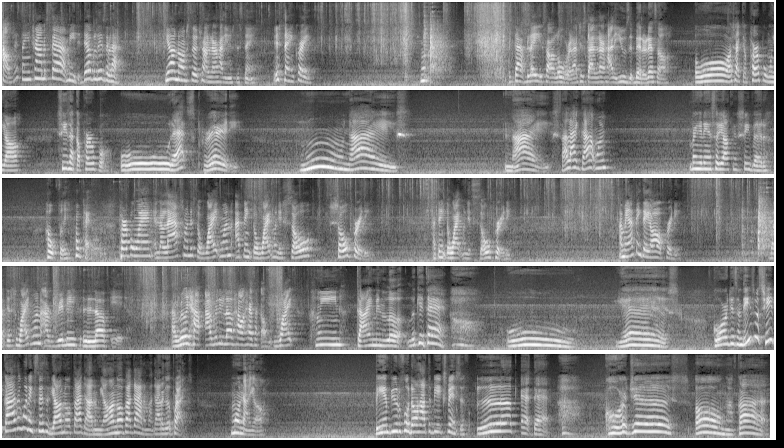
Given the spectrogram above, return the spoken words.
Oh, this thing trying to stab me. The devil is alive. Y'all know I'm still trying to learn how to use this thing. This thing crazy. It's got blades all over it. I just got to learn how to use it better. That's all. Oh, it's like the purple one, y'all. She's like a purple. Oh, that's pretty. Mmm, nice. Nice. I like that one. Bring it in so y'all can see better. Hopefully. Okay. Purple one. And the last one is the white one. I think the white one is so, so pretty. I think the white one is so pretty. I mean, I think they all pretty. But this white one, I really love it. I really how I really love how it has like a white, clean diamond look. Look at that. Ooh. Yes. Gorgeous. And these were cheap, guys. They weren't expensive. Y'all know if I got them. Y'all know if I got them. I got a good price. Come on now, y'all. Being beautiful don't have to be expensive. Look at that. Gorgeous. Oh my God.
